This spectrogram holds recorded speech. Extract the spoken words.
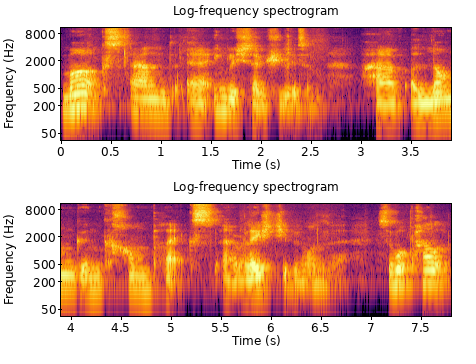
Marx and uh, English socialism have a long and complex uh, relationship with one another. So what Pol-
